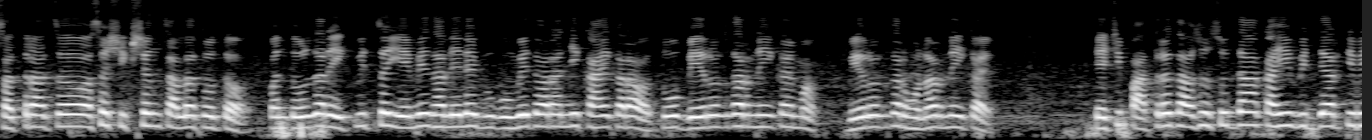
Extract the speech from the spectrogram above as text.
सतराचं असं शिक्षण चालत होतं पण दोन हजार एकवीसचं एम ए झालेल्या उमेदवारांनी काय करावं? तो बेरोजगार नाही काय मग? बेरोजगार होणार नाही काय? त्याची पात्रता असूनसुद्धा काही विद्यार्थी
